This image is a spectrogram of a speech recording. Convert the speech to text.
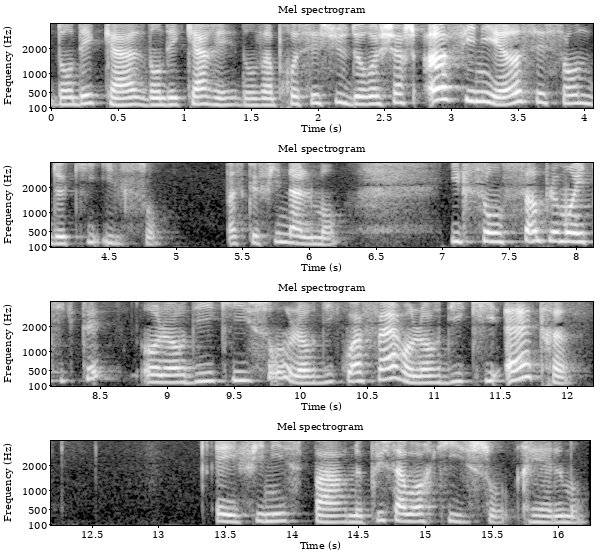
dans des cases, dans des carrés, dans un processus de recherche infinie et incessante de qui ils sont. Parce que finalement, ils sont simplement étiquetés, on leur dit qui ils sont, on leur dit quoi faire, on leur dit qui être, et ils finissent par ne plus savoir qui ils sont réellement.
